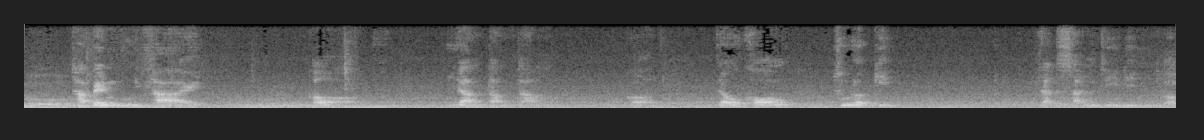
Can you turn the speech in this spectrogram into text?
โอ้ถ้าเป็นผู้ชายก็อย่างต่ำๆก็เจ้าของธุรกิจ จัดสรรที่ดินอ๋อ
